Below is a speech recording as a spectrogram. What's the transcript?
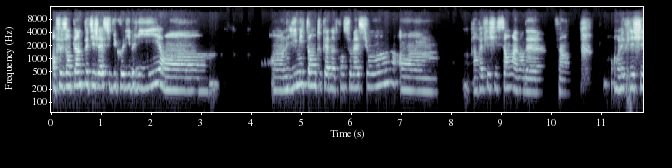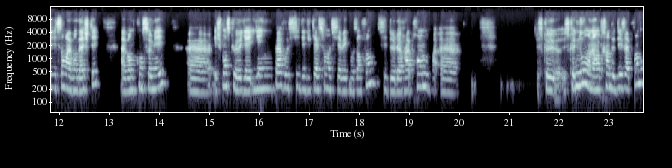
en faisant plein de petits gestes du colibri, en, en limitant en tout cas notre consommation, en, en réfléchissant avant de, enfin, en réfléchissant avant d'acheter, avant de consommer. Euh, et je pense qu'il y, y, a une part aussi d'éducation aussi avec nos enfants, c'est de leur apprendre euh, ce que ce que nous on est en train de désapprendre.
